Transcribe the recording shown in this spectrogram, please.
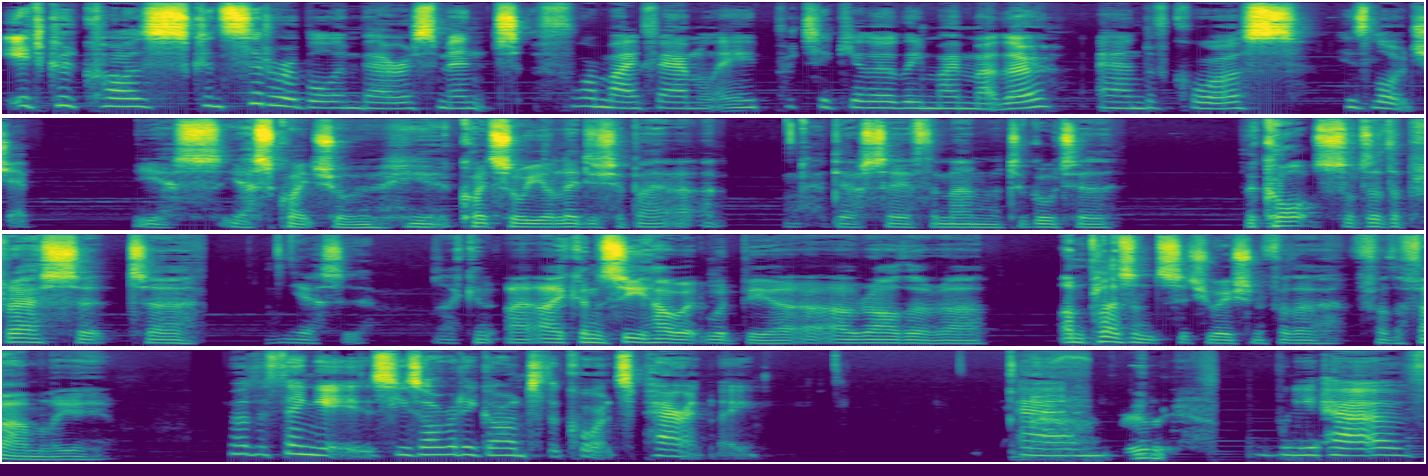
it could cause considerable embarrassment for my family, particularly my mother, and of course, his lordship. yes, yes, quite so. Quite so, your ladyship. I, I, I dare say, if the man were to go to the courts or to the press, it. Uh, yes, I can. I, I can see how it would be a, a rather uh, unpleasant situation for the for the family. Well, the thing is, he's already gone to the courts, apparently. And really, we have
